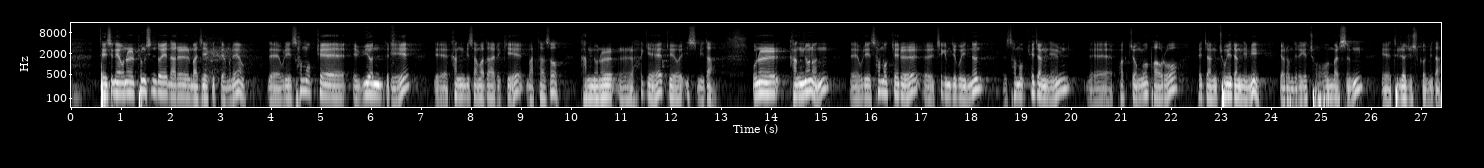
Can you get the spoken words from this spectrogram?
대신에 오늘 평신도의 날을 맞이했기 때문에요. 네, 우리 사목회 위원들이 예, 강비사마다 이렇게 맡아서 강론을 어, 하게 되어 있습니다. 오늘 강론은 네, 우리 사목회를 어, 책임지고 있는 사목회장님 네, 곽정우 바오로 회장 총회장님이 여러분들에게 좋은 말씀 예, 들려주실 겁니다.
